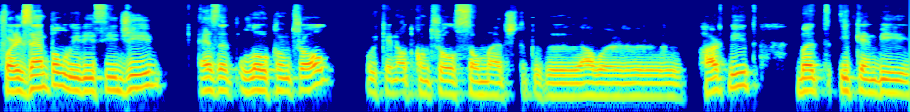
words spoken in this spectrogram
For example, with ECG, as a low control, we cannot control so much the, our heartbeat, but it can be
